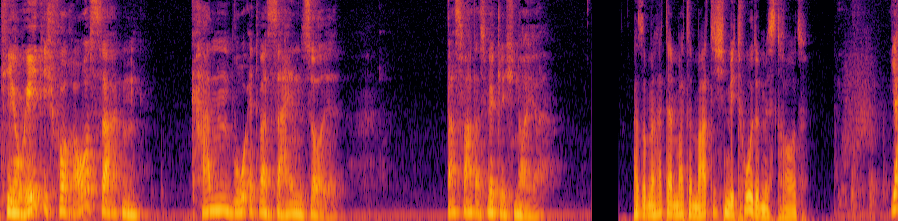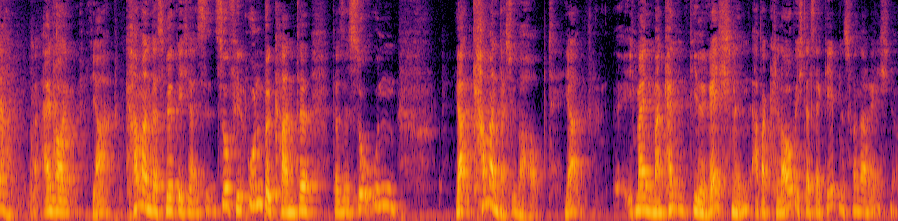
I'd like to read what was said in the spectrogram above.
theoretisch voraussagen kann, wo etwas sein soll. Das war das wirklich Neue. Also man hat der mathematischen Methode misstraut. Ja, einfach, ja, kann man das wirklich? Es ist so viel Unbekannte, das ist so un. Ja, kann man das überhaupt? Ja, ich meine, man kann viel rechnen, aber glaube ich das Ergebnis von der Rechnung?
